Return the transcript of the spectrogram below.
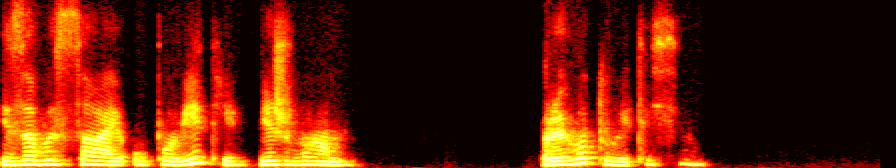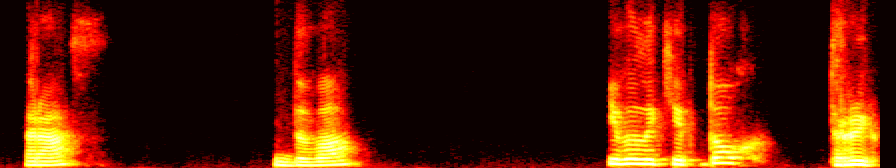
і зависає у повітрі між вами. Приготуйтеся. Раз, два. І великий вдох три.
